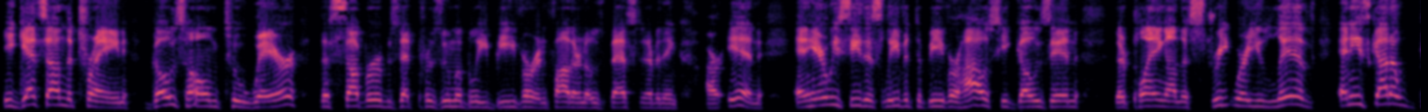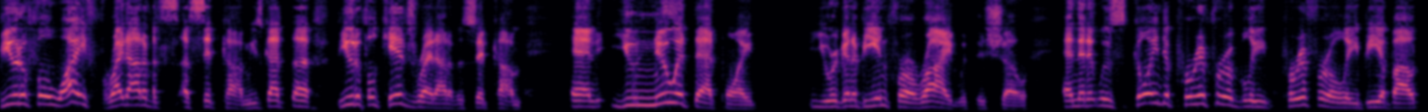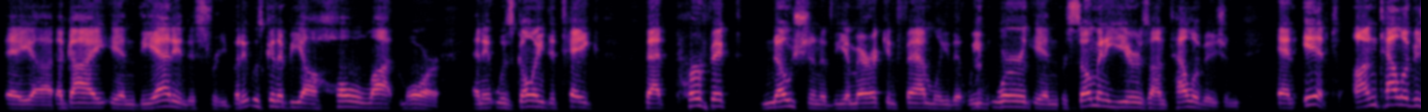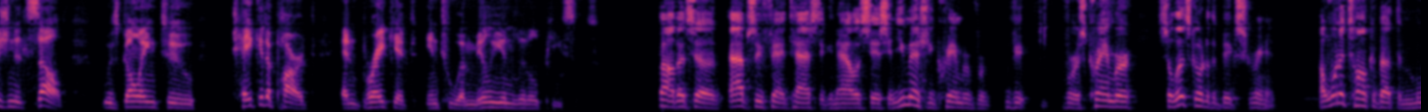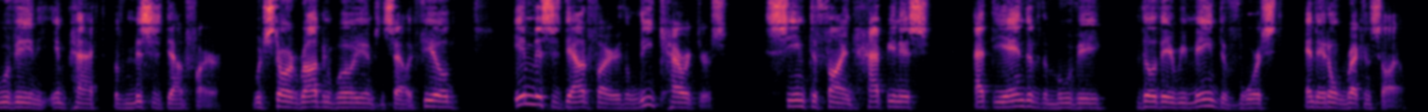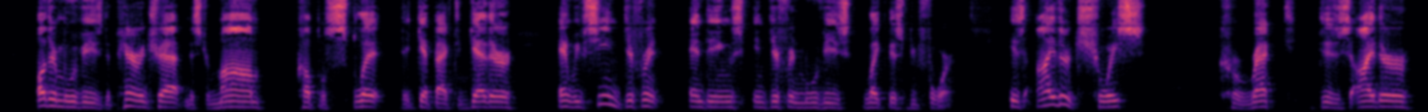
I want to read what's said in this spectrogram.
he gets on the train, goes home to where the suburbs that presumably Beaver and Father Knows Best and everything are in. And here we see this Leave It to Beaver house. He goes in, they're playing on the street where you live, and he's got a beautiful wife right out of a, a sitcom. He's got the beautiful kids right out of a sitcom. And you knew at that point you were going to be in for a ride with this show and that it was going to peripherally peripherally be about a uh, a guy in the ad industry, but it was going to be a whole lot more, and it was going to take that perfect notion of the American family that we were in for so many years on television, and it on television itself was going to take it apart and break it into a million little pieces. Wow, that's a absolutely fantastic analysis. And you mentioned Kramer versus Kramer, so let's go to the big screen. I want to talk about the movie and the impact of Mrs. Doubtfire, which starred Robin Williams and Sally Field. In Mrs. Doubtfire, the lead characters seem to find happiness at the end of the movie, though they remain divorced and they don't reconcile. Other movies, The Parent Trap, Mr. Mom, couples split, they get back together. And we've seen different endings in different movies like this before. Is either choice correct? Does either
